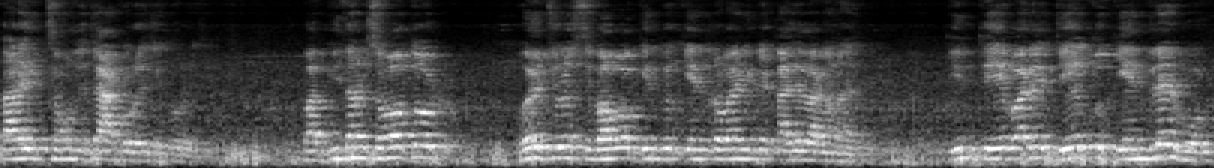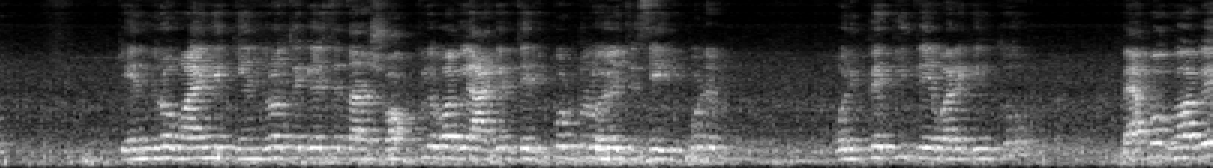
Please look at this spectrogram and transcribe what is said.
তারা ইচ্ছা মতো যা করেছে করেছে। বা বিধানসভা তো হয়েছিল সেভাবেও কিন্তু কেন্দ্র বাহিনীকে কাজে লাগানো হয়েছে কিন্তু এবারে যেহেতু কেন্দ্রের ভোট, কেন্দ্র বাহিনী কেন্দ্র থেকে এসে তারা সক্রিয়ভাবে আগের যে রিপোর্টগুলো হয়েছে, সেই রিপোর্টের পরিপ্রেক্ষিতে এবারে কিন্তু ব্যাপকভাবে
